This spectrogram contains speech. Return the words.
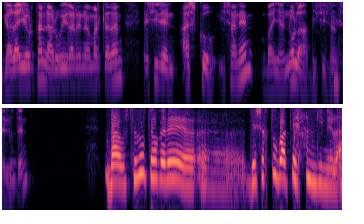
garai hortan, largoi garren amarkadan, ez ziren asko izanen, baina nola bizi izan zenuten? Ba, uste dut hor ere, uh, desertu batean ginela.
